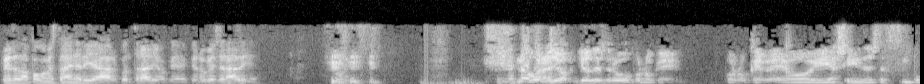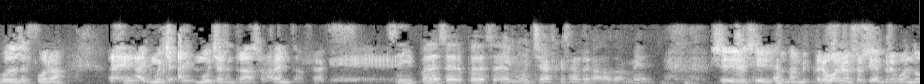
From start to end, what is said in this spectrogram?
Pero tampoco me extrañaría al contrario, que, que no hubiese nadie. No, bueno, yo, yo desde luego por lo que por lo que veo y así desde un poco desde fuera eh, hay mucha, hay muchas entradas a la venta, o sea que Sí, puede ser, puede Y ser. muchas que se han regalado también. sí, sí, eso también. Pero bueno, eso siempre cuando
